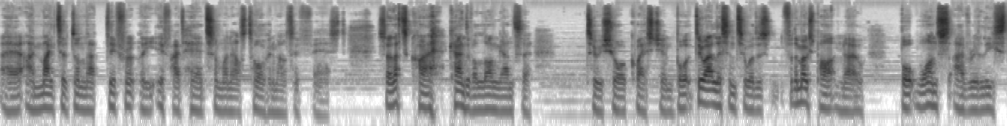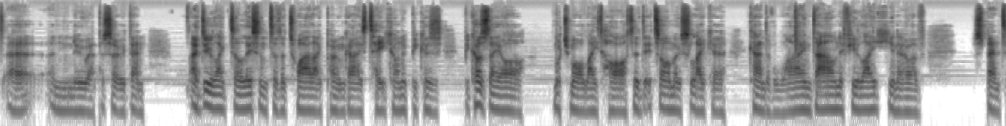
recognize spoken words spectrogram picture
uh, I might have done that differently if I'd heard someone else talking about it first. So that's quite kind of a long answer to a short question. But do I listen to others? For the most part, no. But once I've released a, a new episode, then I do like to listen to the Twilight Pwn guys' take on it because because they are much more light-hearted. It's almost like a kind of wind down, if you like. You know, I've spent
